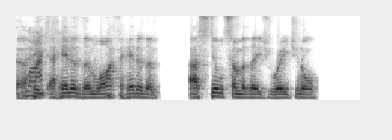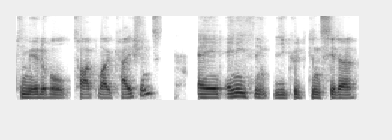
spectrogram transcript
uh, ahead of them, life ahead of them, are still some of these regional commutable type locations and anything you could consider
